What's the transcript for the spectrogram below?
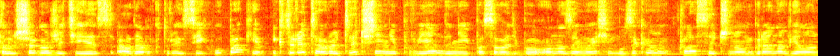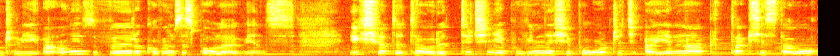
dalszego życia jest Adam, który jest jej chłopakiem i który teoretycznie nie powinien do niej pasować, bo ona zajmuje się muzyką klasyczną, gra na wiolonczeli, a on jest w rockowym zespole, więc ich światy teoretycznie powinny się połączyć, a jednak tak się stało,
